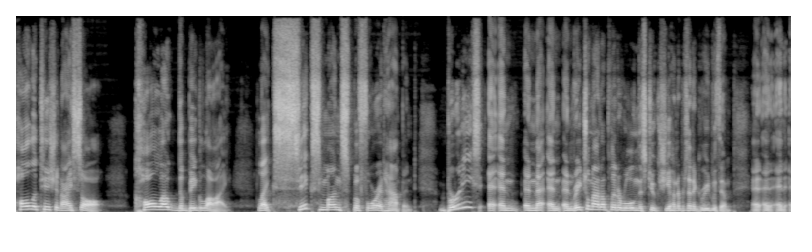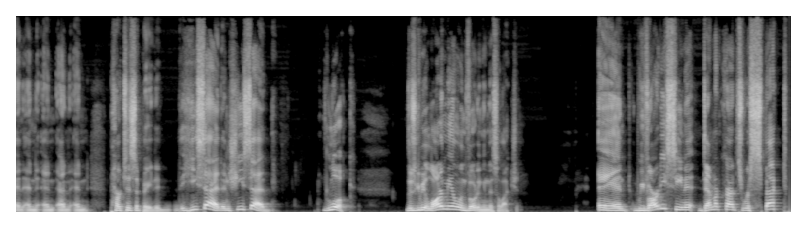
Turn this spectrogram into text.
politician I saw call out the big lie like six months before it happened. Bernie and and and and Rachel Maddow played a role in this too. She 100% agreed with him and and and and and and and participated. He said and she said, "Look, there's going to be a lot of mail-in voting in this election." And we've already seen it. Democrats respect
